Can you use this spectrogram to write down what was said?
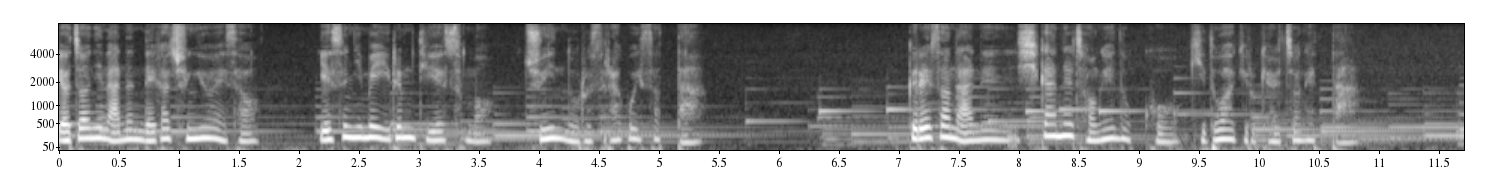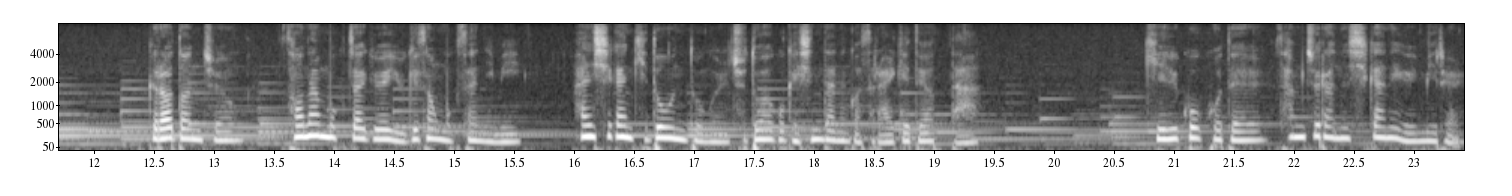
여전히 나는 내가 중요해서 예수님의 이름 뒤에 숨어 주인 노릇을 하고 있었다. 그래서 나는 시간을 정해놓고 기도하기로 결정했다. 그러던 중 선한 목자교회 유기성 목사님이 한 시간 기도 운동을 주도하고 계신다는 것을 알게 되었다. 길고 고될 3주라는 시간의 의미를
